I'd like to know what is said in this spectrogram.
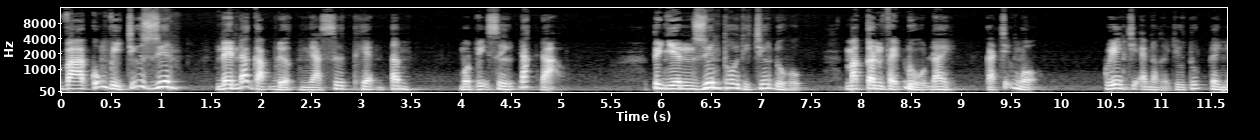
Và cũng vì chữ duyên nên đã gặp được nhà sư Thiện Tâm, một vị sư đắc đạo. Tuy nhiên duyên thôi thì chưa đủ, mà cần phải đủ đầy cả chữ ngộ. Quý anh chị em đang ở YouTube kênh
